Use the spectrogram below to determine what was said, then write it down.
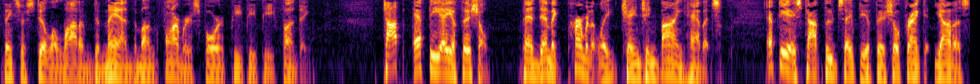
Thinks there's still a lot of demand among farmers for PPP funding. Top FDA official. Pandemic permanently changing buying habits. FDA's top food safety official, Frank Yiannas,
